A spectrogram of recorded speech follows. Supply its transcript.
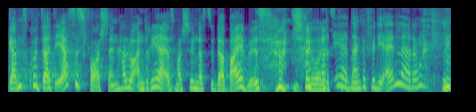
ganz kurz als erstes vorstellen. Hallo Andrea, erstmal schön, dass du dabei bist. Hallo Andrea, danke für die Einladung.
